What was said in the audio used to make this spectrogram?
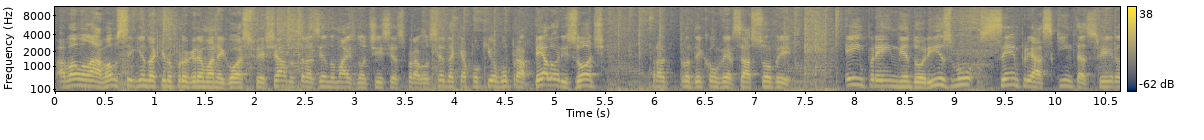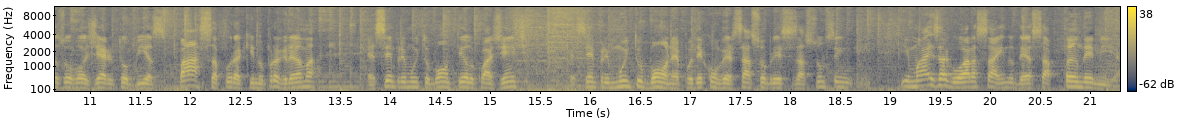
Mas vamos lá, vamos seguindo aqui no programa Negócio Fechado, trazendo mais notícias para você. Daqui a pouquinho eu vou para Belo Horizonte para poder conversar sobre empreendedorismo. Sempre às quintas-feiras o Rogério Tobias passa por aqui no programa. É sempre muito bom tê-lo com a gente. É sempre muito bom, né, poder conversar sobre esses assuntos e mais agora saindo dessa pandemia.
